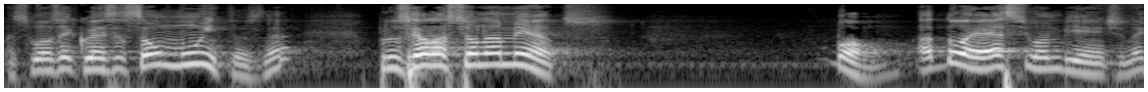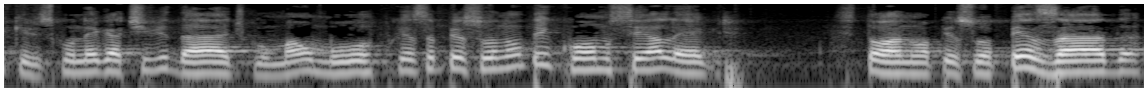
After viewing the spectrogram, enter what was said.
as consequências são muitas, né? Para os relacionamentos. Bom, adoece o ambiente, né, queridos? Com negatividade, com mau humor, porque essa pessoa não tem como ser alegre. Se torna uma pessoa pesada,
